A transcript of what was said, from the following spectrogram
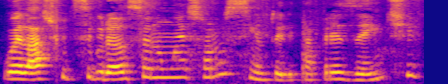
o elástico de segurança não é só no cinto, ele tá presente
